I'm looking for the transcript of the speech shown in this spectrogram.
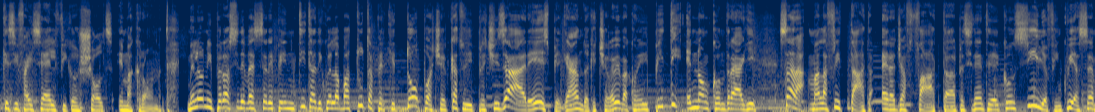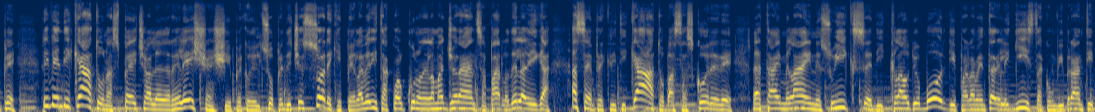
che si fa i selfie con Scholz e Macron. Meloni però si deve essere pentita di quella battuta perché dopo ha cercato di precisare, spiegando che ce l'aveva con il PD e non con Draghi. Sarà, ma la frittata era già fatta. Il Presidente del Consiglio fin qui ha sempre rivendicato una special relationship con il suo predecessore che per la verità qualcuno nella maggioranza, parlo della Lega, ha sempre criticato. Basta scorrere la timeline su X di Claudio Borghi, parlamentare leghista con vibranti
